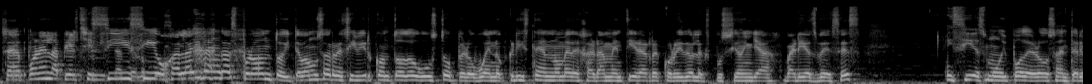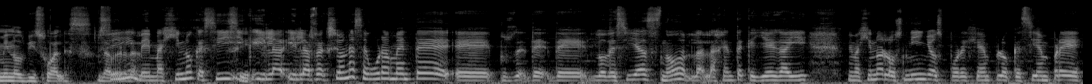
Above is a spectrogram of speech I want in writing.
O sea, ponen la piel chinita. Sí, sí, ojalá y vengas pronto y te vamos a recibir con todo gusto, pero bueno, Cristian no me dejará mentir, ha recorrido la exposición ya varias veces y sí es muy poderosa en términos visuales. sí, me imagino que sí. Y, y, las reacciones seguramente, eh, pues de, lo decías, ¿no? La, la, gente que llega ahí, me imagino a los niños, por ejemplo, que siempre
